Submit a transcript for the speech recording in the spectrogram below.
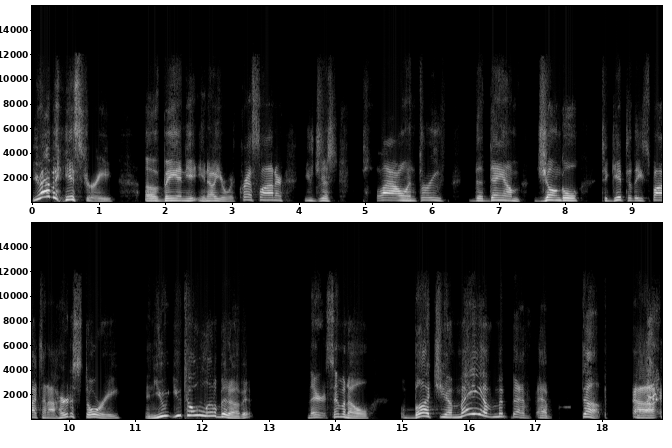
you have a history of being you, you know you're with Crestliner, you just plowing through the damn jungle to get to these spots, and I heard a story, and you you told a little bit of it there at Seminole, but you may have have, have up. Uh,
